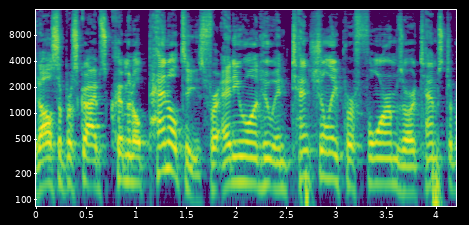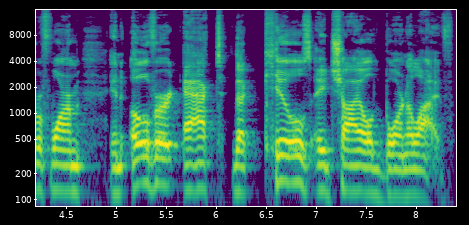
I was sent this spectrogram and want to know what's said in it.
It also prescribes criminal penalties for anyone who intentionally performs or attempts to perform an overt act that kills a child born alive.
